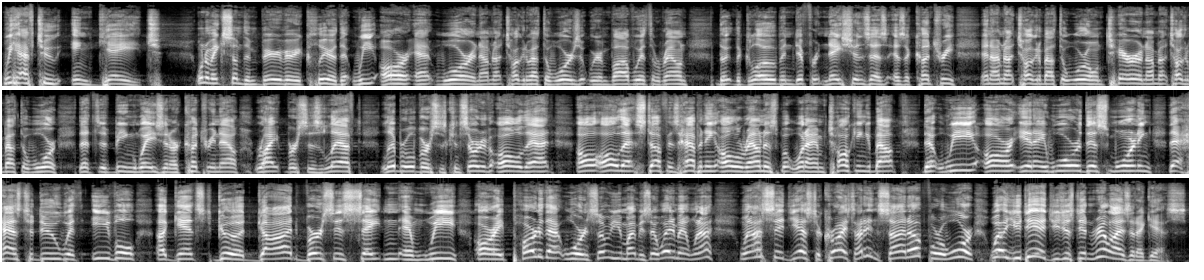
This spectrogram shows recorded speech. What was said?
We have to engage I want to make something very, very clear that we are at war, and I'm not talking about the wars that we're involved with around the, the globe and different nations as, as a country, and I'm not talking about the war on terror, and I'm not talking about the war that's being waged in our country now, right versus left, liberal versus conservative, all that, all, all that stuff is happening all around us. But what I am talking about, that we are in a war this morning that has to do with evil against good, God versus Satan, and we are a part of that war. And some of you might be saying, wait a minute, when I when I said yes to Christ. I didn't sign up for a war. Well, you did. You just didn't realize it, I guess.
